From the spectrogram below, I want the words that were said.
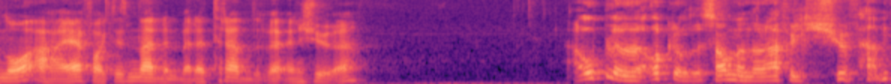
nå er jeg faktisk nærmere 30 enn 20. Jeg opplevde akkurat det samme når jeg fylte 25.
